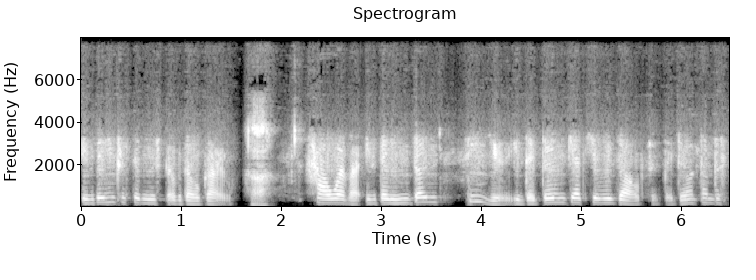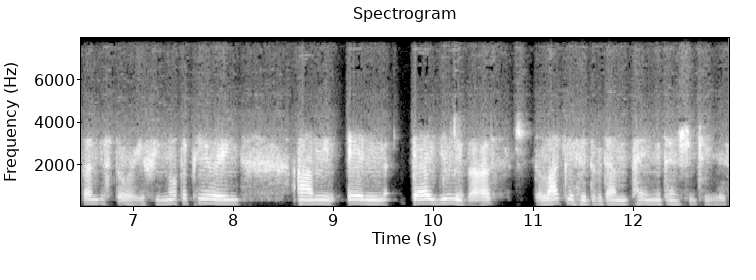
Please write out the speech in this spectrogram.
If they're interested in the stock, they'll go. Huh. However, if they don't see you, if they don't get your results, if they don't understand your story, if you're not appearing um, in their universe, the likelihood of them paying attention to you is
